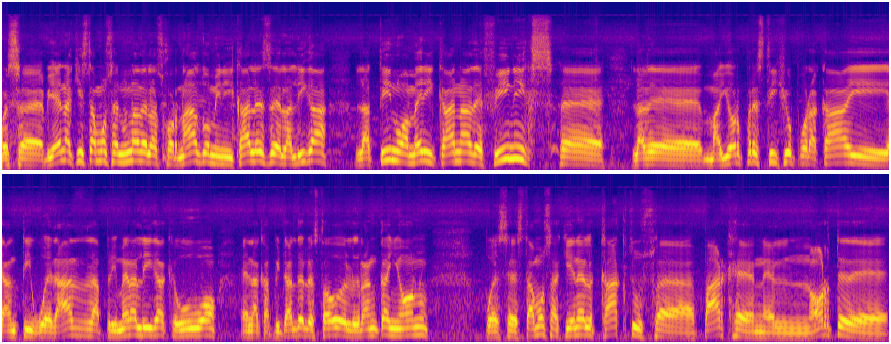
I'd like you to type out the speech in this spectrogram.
Pues eh, bien, aquí estamos en una de las jornadas dominicales de la Liga Latinoamericana de Phoenix, eh, la de mayor prestigio por acá y antigüedad, la primera liga que hubo en la capital del estado del Gran Cañón. Pues estamos aquí en el Cactus eh, Park, en el norte de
